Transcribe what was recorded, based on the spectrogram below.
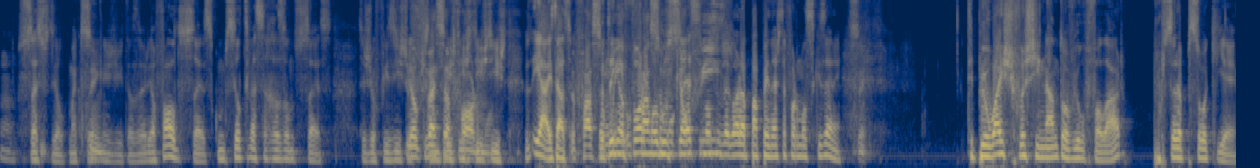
O sucesso dele, como é que foi Sim. atingido, estás a ver? Ele fala de sucesso, como se ele tivesse a razão de sucesso. Ou seja, eu fiz isto, eu fiz sempre tivesse a isto, fórmula. isto, isto, isto. Yeah, exato. Façam eu tenho a o- fórmula do eu sucesso e vocês agora papem desta fórmula se quiserem. Sim. Tipo, eu acho fascinante ouvi-lo falar por ser a pessoa que é.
